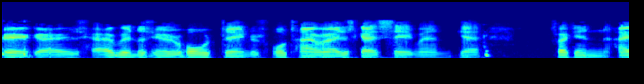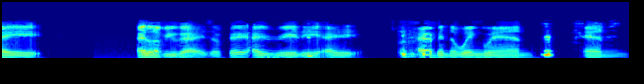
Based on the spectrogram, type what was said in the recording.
Hey guys, I've been listening to the whole thing this whole time, right? This guy's sick, man. Yeah. Fucking, I, I love you guys, okay? I really, I, I've been the wingman, and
